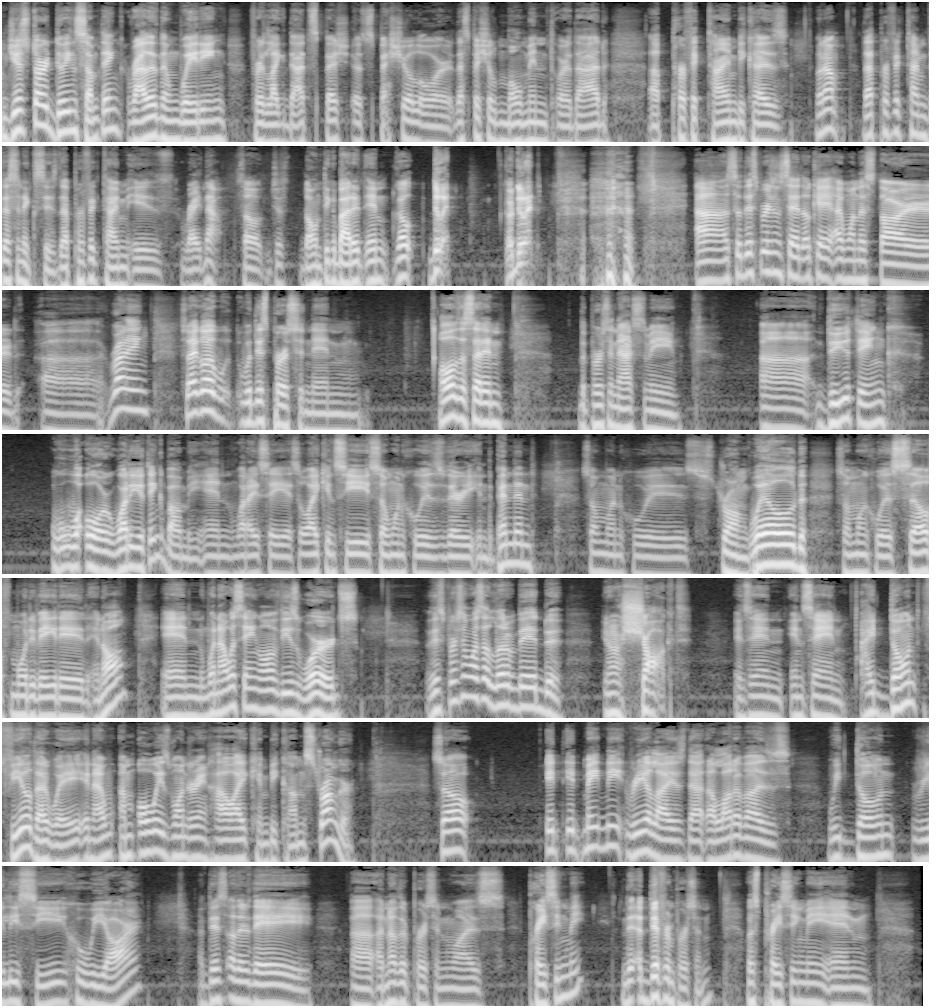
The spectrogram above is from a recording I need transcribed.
just start doing something rather than waiting for like that special special or that special moment or that uh, perfect time because well that perfect time doesn't exist. That perfect time is right now. So just don't think about it and go do it. Go do it. Uh, so this person said okay i want to start uh, running. So i go w- with this person and all of a sudden the person asked me uh, do you think or what do you think about me? And what I say is, oh, I can see someone who is very independent, someone who is strong-willed, someone who is self-motivated, and all. And when I was saying all of these words, this person was a little bit, you know, shocked and saying, and saying, I don't feel that way, and I, I'm always wondering how I can become stronger. So, it it made me realize that a lot of us we don't really see who we are this other day, uh, another person was praising me. A different person was praising me and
